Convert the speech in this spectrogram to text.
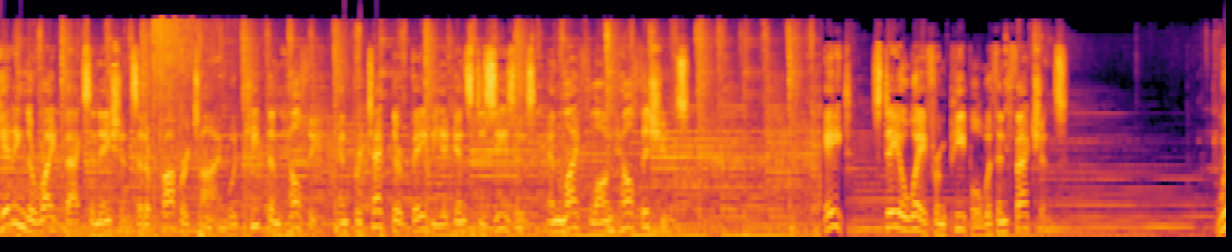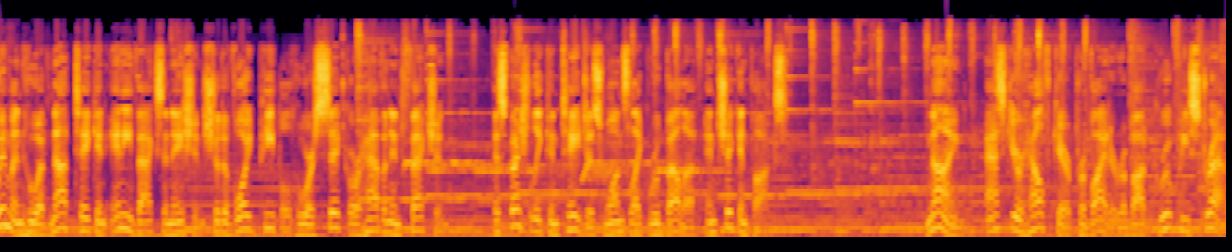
Getting the right vaccinations at a proper time would keep them healthy and protect their baby against diseases and lifelong health issues. 8. Stay away from people with infections. Women who have not taken any vaccination should avoid people who are sick or have an infection, especially contagious ones like rubella and chickenpox. 9. Ask your healthcare provider about Group B strep.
